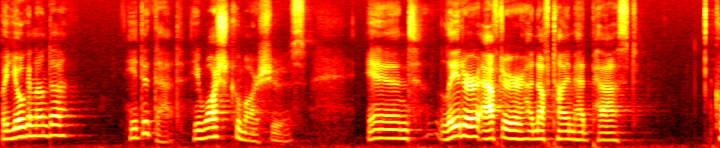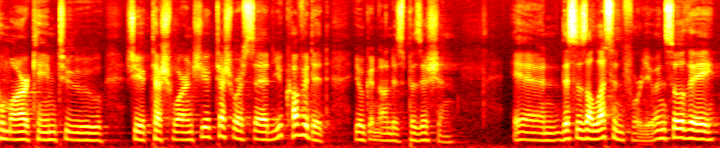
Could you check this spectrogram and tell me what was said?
but Yogananda, he did that. He washed Kumar's shoes. And later, after enough time had passed, Kumar came to Sri Yukteswar, and Sri Yukteswar said, You coveted Yogananda's position, and this is a lesson for you. And so they,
